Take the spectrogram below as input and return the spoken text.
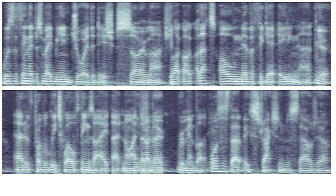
was the thing that just made me enjoy the dish so much. Like I, that's I'll never forget eating that. Yeah. Out of probably twelve things I ate that night Yeah, that sure. I don't remember. Well, it's just that extraction of nostalgia.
